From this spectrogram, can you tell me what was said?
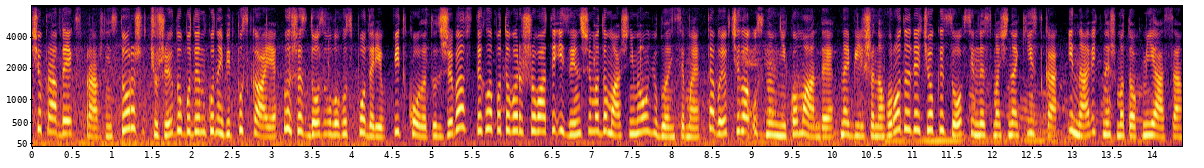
Щоправда, як справжній сторож, чужих до будинку не відпускає лише з дозволу господарів. Відколи тут живе, встигла потоваришувати із іншими домашніми улюбленцями та вивчила основні команди. Найбільша нагорода для чоки зовсім не смачна кістка і навіть не шматок м'яса.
